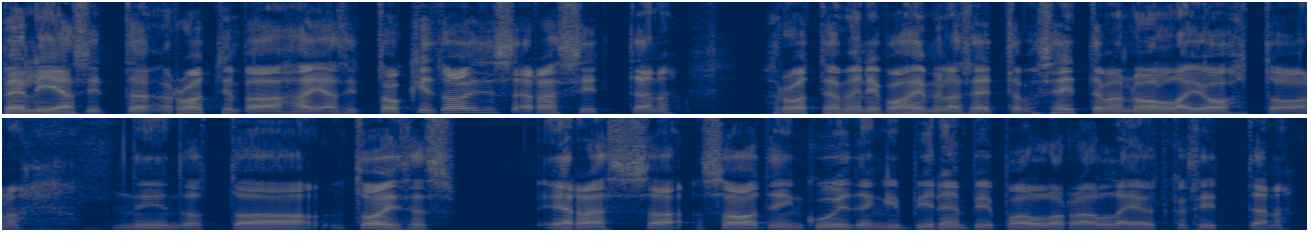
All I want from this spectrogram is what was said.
peliä sitten Ruotsin päähän, ja sitten toki toisessa erässä sitten Ruottia meni pahimmillaan 7-0 johtoon, niin tota, toisessa erässä saatiin kuitenkin pidempiä palloralle, jotka sitten –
